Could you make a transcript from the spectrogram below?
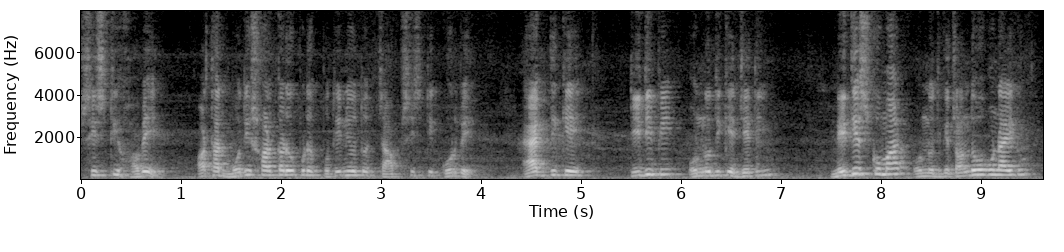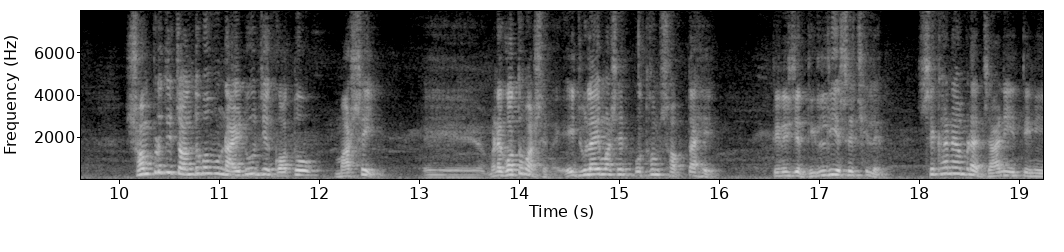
সৃষ্টি হবে? অর্থাৎ মোদী সরকারের উপরে প্রতিনিয়ত চাপ সৃষ্টি করবে। একদিকে টিডিপি, অন্যদিকে জেডিইউ নীতিশ কুমার, অন্যদিকে চন্দ্রবাবু নাইডু সম্প্রতি চন্দ্রবাবু নাইডু যে গত মাসেই মানে গত মাসে নয়, এই জুলাই মাসের প্রথম সপ্তাহে তিনি যে দিল্লি এসেছিলেন, সেখানে আমরা জানি তিনি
